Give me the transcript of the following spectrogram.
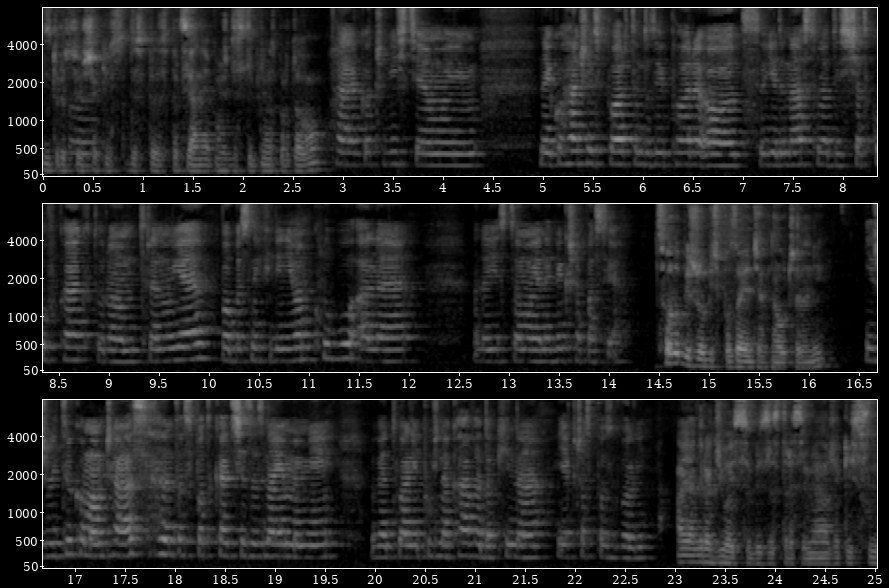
Interesujesz się jakimś specjalnie jakąś dyscypliną sportową? Tak, oczywiście. Moim najkochańszym sportem do tej pory od 11 lat jest siatkówka, którą trenuję. W obecnej chwili nie mam klubu, ale, ale jest to moja największa pasja. Co lubisz robić po zajęciach na uczelni? Jeżeli tylko mam czas, to spotkać się ze znajomymi, ewentualnie pójść na kawę, do kina, jak czas pozwoli. A jak radziłaś sobie ze stresem? Miałaś jakiś swój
